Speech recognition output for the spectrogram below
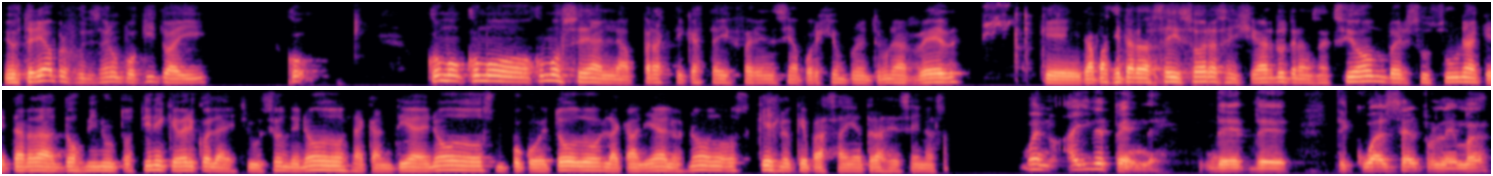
Me gustaría profundizar un poquito ahí. ¿Cómo, cómo, cómo se da en la práctica esta diferencia, por ejemplo, entre una red que capaz que tarda seis horas en llegar tu transacción versus una que tarda dos minutos? ¿Tiene que ver con la distribución de nodos, la cantidad de nodos, un poco de todo, la calidad de los nodos? ¿Qué es lo que pasa ahí atrás de escenas? Bueno, ahí depende de, de, de cuál sea el problema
